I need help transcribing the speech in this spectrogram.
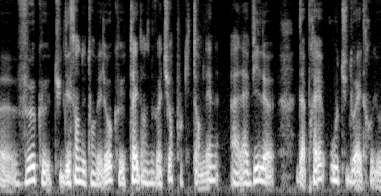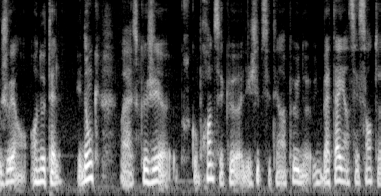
veut que tu descendes de ton vélo, que tu ailles dans une voiture pour qu'il t'emmène à la ville d'après où tu dois être logé en hôtel. Et donc, voilà, ce que j'ai euh, cru comprendre, c'est que l'Égypte, c'était un peu une, bataille incessante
